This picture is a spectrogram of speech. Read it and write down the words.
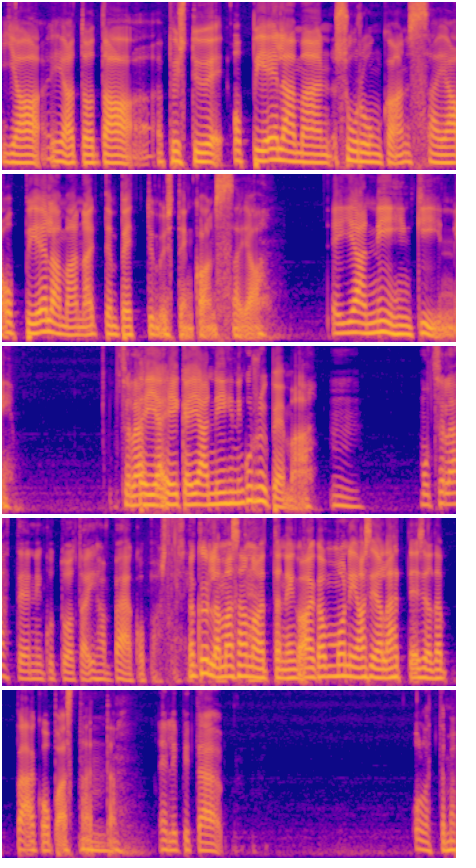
ja, ja tota, pystyy oppii elämään surun kanssa ja oppii elämään näiden pettymysten kanssa ja ei jää niihin kiinni. Se lähtee... Eikä jää niihin niin kuin rypemään. Mm. Mutta se lähtee niinku tuolta ihan pääkopasta. No kyllä mä sanoin, että niinku aika moni asia lähtee sieltä pääkopasta. Mm. Että. Eli pitää olla tämä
